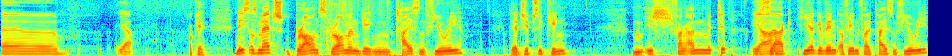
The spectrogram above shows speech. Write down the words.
äh, ja. Okay. Nächstes Match: Braun Strowman gegen Tyson Fury, der Gypsy King. Ich fange an mit Tipp. Ja. Ich sag, hier gewinnt auf jeden Fall Tyson Fury.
